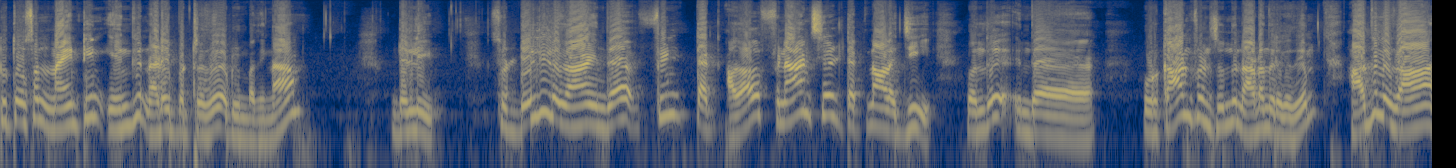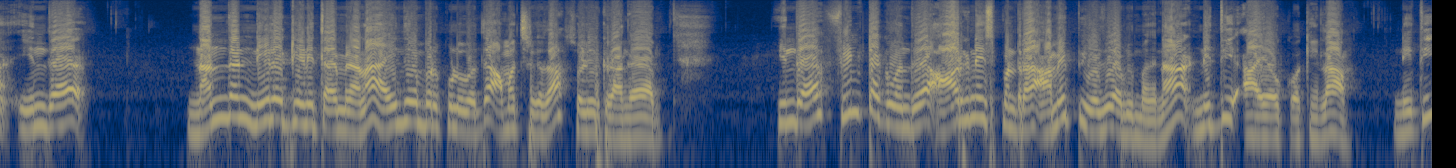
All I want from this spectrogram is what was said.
two thousand nineteen எங்கு நடைபெற்றது அப்படின்னு பார்த்தீங்கன்னா டெல்லி. ஸோ டெல்லியில் தான் இந்த ஃபின்டெக் அதாவது ஃபினான்சியல் டெக்னாலஜி வந்து இந்த ஒரு கான்ஃபரன்ஸ் வந்து நடந்திருக்குது. அதில் தான் இந்த நந்தன் நீலக்கேணி தலைமையிலான ஐந்து நம்பர் குழு வந்து அமைச்சிருக்கதா சொல்லியிருக்கிறாங்க. இந்த ஃபின்டெக் வந்து ஆர்கனைஸ் பண்ணுற அமைப்பு எது அப்படின்னு பார்த்தீங்கன்னா நிதி ஆயோக் ஓகேங்களா நிதி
